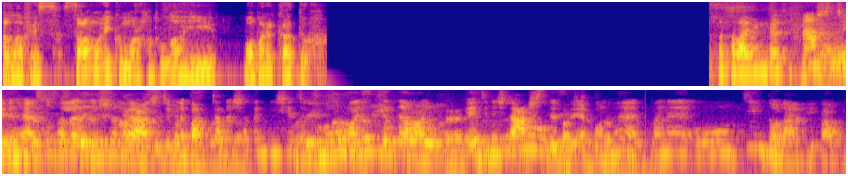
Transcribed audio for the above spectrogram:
আল্লাহ হাফিজ। সালাম আলাইকুম রহমতুল্লাহি ওবরাকাতুহ সোশ্যালাইজিংটা আসছে হ্যাঁ সোশ্যালাইজেশনটা আসছে। মানে বাচ্চাদের সাথে মিশে যে গ্রুপ ওয়াইজ খেলতে হয় হ্যাঁ। এই জিনিসটা আসতেছে এখন। হ্যাঁ। মানে ও চিনতো না আর কি কাউকে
